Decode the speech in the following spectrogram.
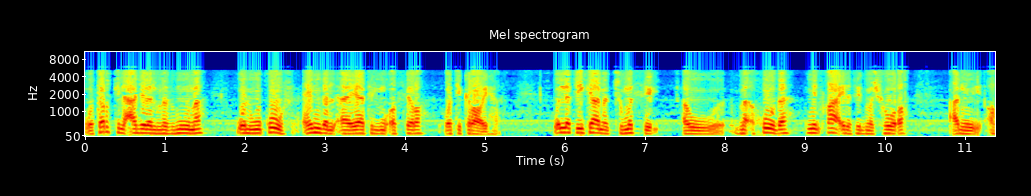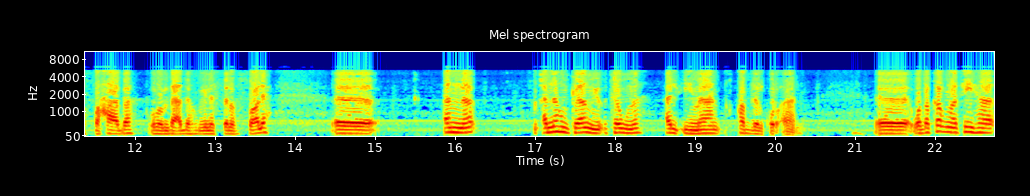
وترك العجلة المذمومة والوقوف عند الآيات المؤثرة وتكرارها والتي كانت تمثل أو مأخوذة من قاعدة مشهورة عن الصحابة ومن بعدهم من السلف الصالح أن أنهم كانوا يؤتون الإيمان قبل القرآن. آه، وذكرنا فيها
